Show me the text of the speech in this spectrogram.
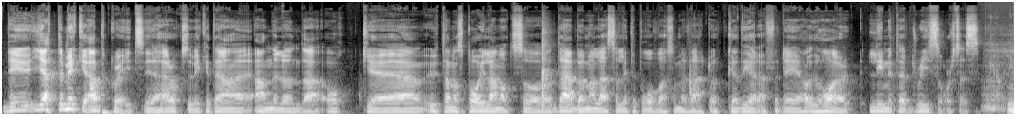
det är ju jättemycket upgrades i det här också, vilket är annorlunda. Och eh, utan att spoila något så där bör man läsa lite på vad som är värt att uppgradera, för det, du har limited resources. Eh,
